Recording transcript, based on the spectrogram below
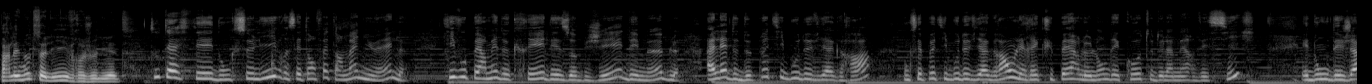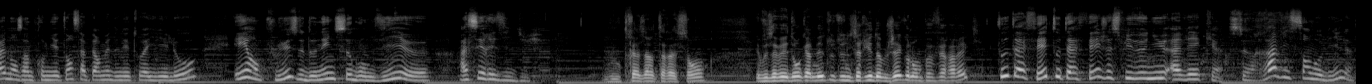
Parlez-nous de ce livre, Juliette. Tout à fait. Donc ce livre, c'est en fait un manuel qui vous permet de créer des objets, des meubles, à l'aide de petits bouts de Viagra. Donc ces petits bouts de Viagra, on les récupère le long des côtes de la mer Vessie. Et donc déjà, dans un premier temps, ça permet de nettoyer l'eau et en plus de donner une seconde vie euh, à ces résidus. Hum, Très intéressant. Et vous avez donc amené toute une série d'objets que l'on peut faire avec? Tout à fait, tout à fait. Je suis venue avec ce ravissant mobile.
